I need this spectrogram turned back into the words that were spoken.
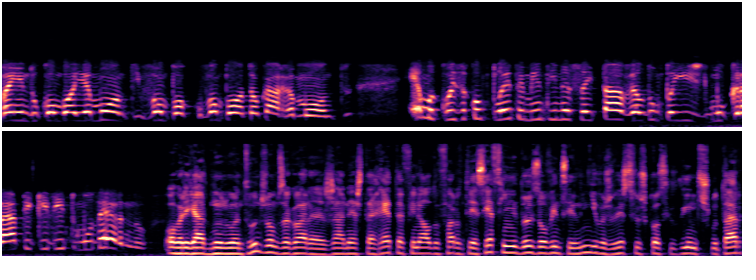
vêm do comboio a monte e vão para o, vão para o autocarro a monte, é uma coisa completamente inaceitável de um país democrático e dito moderno. Obrigado, Nuno Antunes. Vamos agora, já nesta reta final do Fórum TSF, tinha dois ouvintes em linha, vamos ver se os conseguimos escutar.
